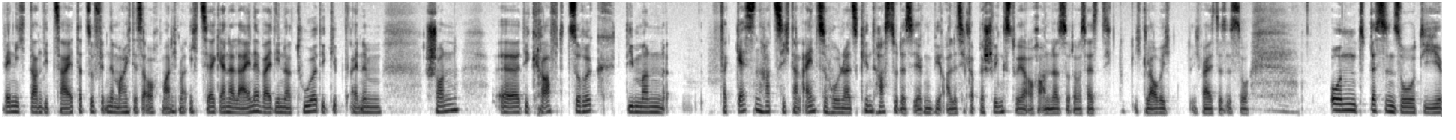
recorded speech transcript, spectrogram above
Wenn ich dann die Zeit dazu finde, mache ich das auch manchmal echt sehr gerne alleine, weil die Natur, die gibt einem schon äh, die Kraft zurück, die man vergessen hat, sich dann einzuholen. Als Kind hast du das irgendwie alles. Ich glaube, da schwingst du ja auch anders. Oder was heißt, ich, ich glaube, ich, ich weiß, das ist so. Und das sind so die,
